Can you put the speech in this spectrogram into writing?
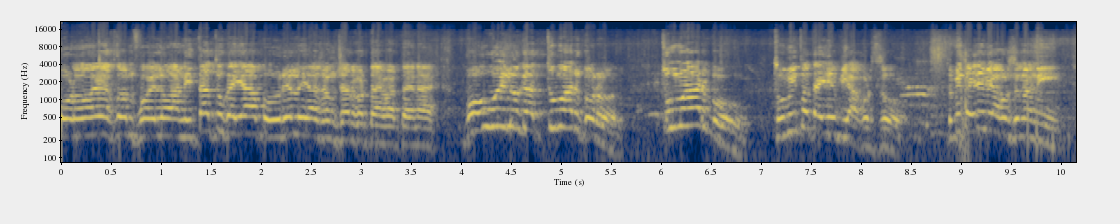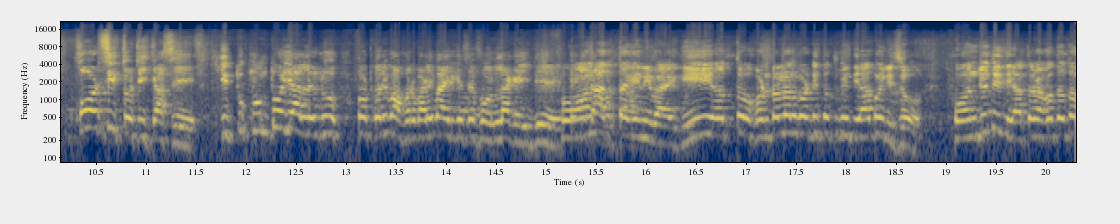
বড় একজন ফইলো আনিতা তুকাইয়া বউরে লইয়া সংসার করতে পারতাই না বউ হইল তোমার ঘরর তোমার বউ। তুমি তো তাইরে বিয়া করছ। তুমি তাইরে বিয়া করছ না নি? করছি তো ঠিক আছে। কিন্তু কোন তো ইয়ালেনু ফট করে বাপর বাড়ি বাইরে গেছে ফোন লাগাই দে। ফোন আত্তা কিনি ভাই কি ও তো কন্ট্রোলার গটি তো তুমি দিয়া কইরিছো? ফোন যদি দিয়া তোর আগতে তো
